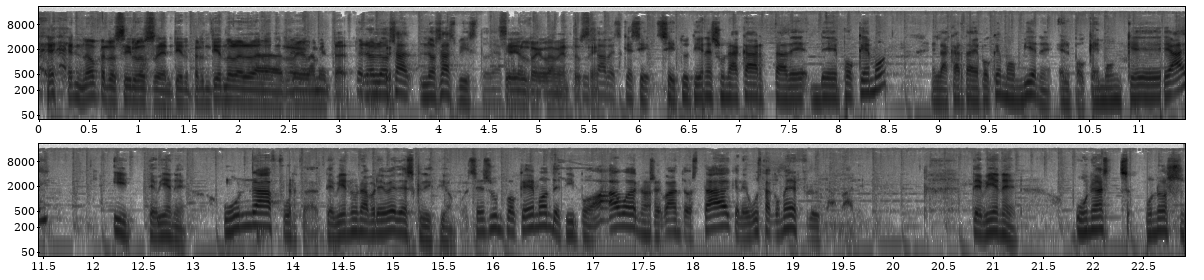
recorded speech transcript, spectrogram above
no, pero sí los entiendo, pero entiendo la. Pero los, has visto. sí, el reglamento, tú Sabes que sí, si tú tienes una carta de, de Pokémon, en la carta de Pokémon viene el Pokémon que hay y te viene una fuerza, te viene una breve descripción. Pues es un Pokémon de tipo agua, no sé cuánto está, que le gusta comer fruta, vale. Te vienen unas, unos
